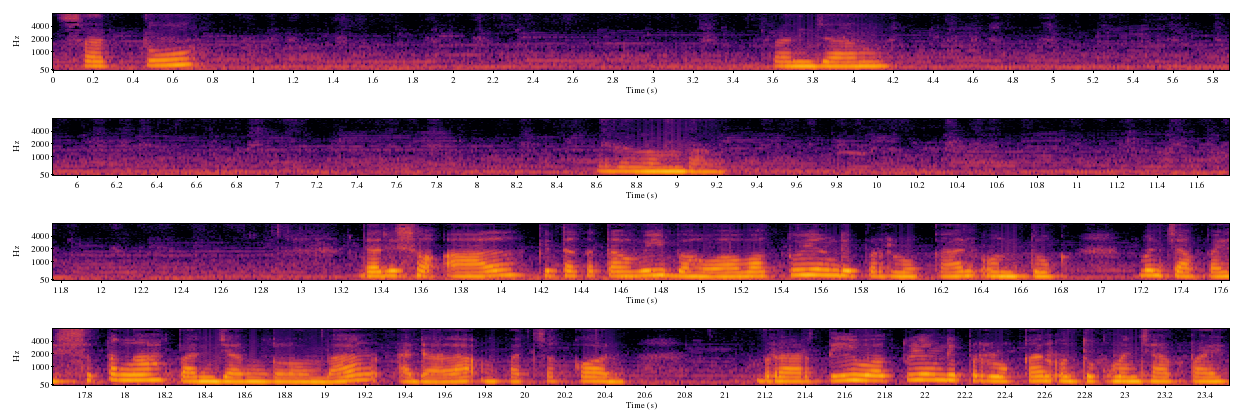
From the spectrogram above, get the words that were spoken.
satu panjang gelombang. Dari soal, kita ketahui bahwa waktu yang diperlukan untuk mencapai setengah panjang gelombang adalah 4 sekon. Berarti waktu yang diperlukan untuk mencapai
